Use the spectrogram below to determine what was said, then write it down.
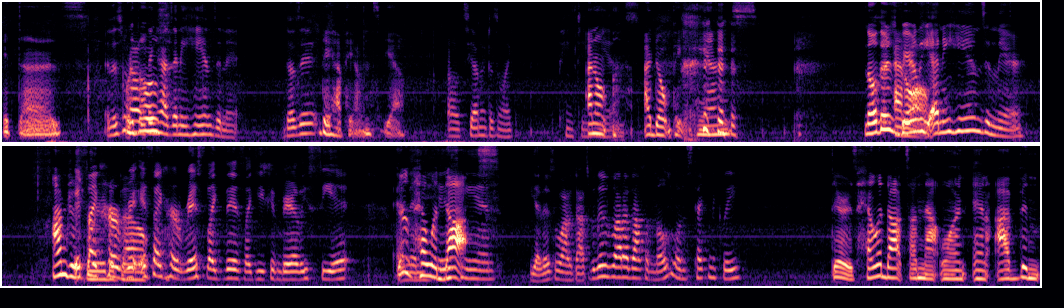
It does. And this one For I don't think has any hands in it. Does it? They have hands. Yeah. Oh, Tiana doesn't like painting I don't. hands. I don't paint hands. No, there's barely all. any hands in there. I'm just. It's like her. Ri- About, it's like her wrist, like this. Like you can barely see it. There's hella dots. yeah, there's a lot of dots, but there's a lot of dots on those ones technically. there is hella dots on that one, and I've been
